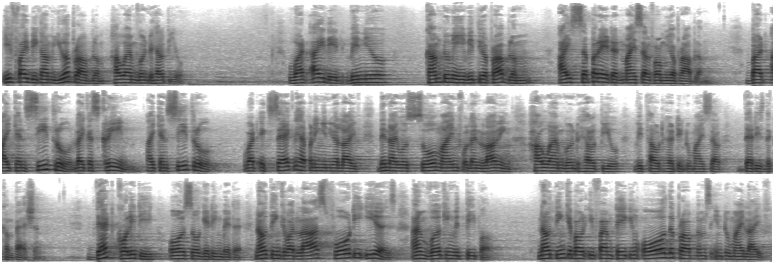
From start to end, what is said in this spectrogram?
If I become your problem, how I am going to help you? What I did when you come to me with your problem, I separated myself from your problem. But I can see through, like a screen, I can see through what exactly happening in your life. Then I was so mindful and loving how I am going to help you without hurting to myself. That is the compassion that quality also getting better. Now think about last 40 years i'm working with people. Now think about if i'm taking all the problems into my life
